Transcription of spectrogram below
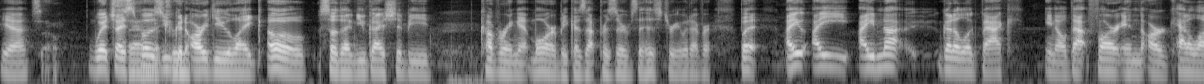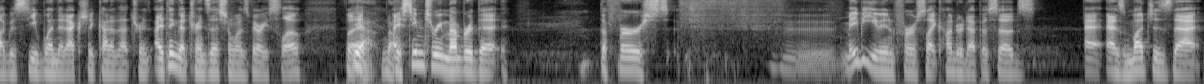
Yeah. So Which I Sad suppose you could argue like, oh, so then you guys should be covering it more because that preserves the history, whatever. But I, I, I'm not gonna look back, you know, that far in our catalog to see when that actually kind of that. Trans- I think that transition was very slow, but Yeah, no. I seem to remember that the first, f- maybe even first like hundred episodes, a- as much as that,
